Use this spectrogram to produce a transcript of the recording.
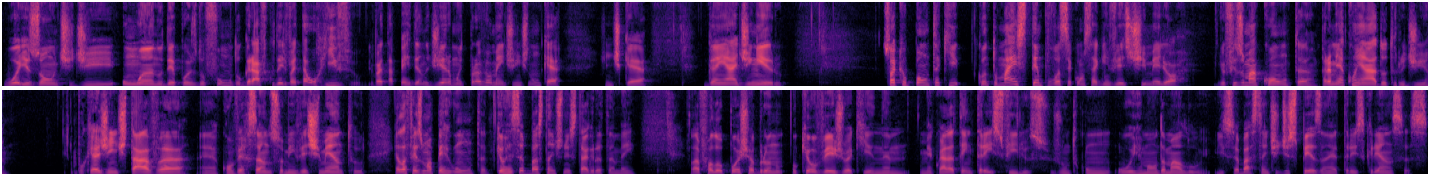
o horizonte de um ano depois do fundo, o gráfico dele vai estar tá horrível. Ele vai estar tá perdendo dinheiro, muito provavelmente. A gente não quer. A gente quer ganhar dinheiro. Só que o ponto é que quanto mais tempo você consegue investir, melhor. Eu fiz uma conta para minha cunhada outro dia, porque a gente estava é, conversando sobre investimento. ela fez uma pergunta que eu recebo bastante no Instagram também. Ela falou: Poxa, Bruno, o que eu vejo aqui, né? Minha cunhada tem três filhos junto com o irmão da Malu. Isso é bastante despesa, né? Três crianças.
